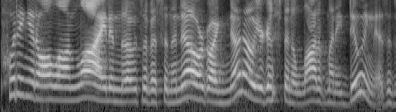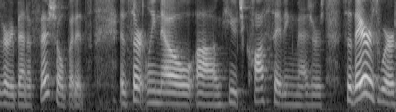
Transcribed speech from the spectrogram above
putting it all online. And those of us in the know are going, no, no, you're going to spend a lot of money doing this. It's very beneficial, but it's, it's certainly no um, huge cost saving measures. So there's where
